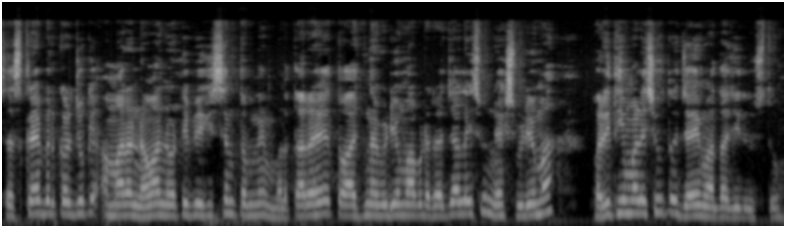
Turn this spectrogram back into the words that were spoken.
સબસ્ક્રાઈબર કરજો કે અમારા નવા નોટિફિકેશન તમને મળતા રહે. તો આજના વિડીયોમાં આપણે રજા લઈશું. નેક્સ્ટ વિડીયોમાં ફરીથી મળીશું. તો જય માતાજી દોસ્તો.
